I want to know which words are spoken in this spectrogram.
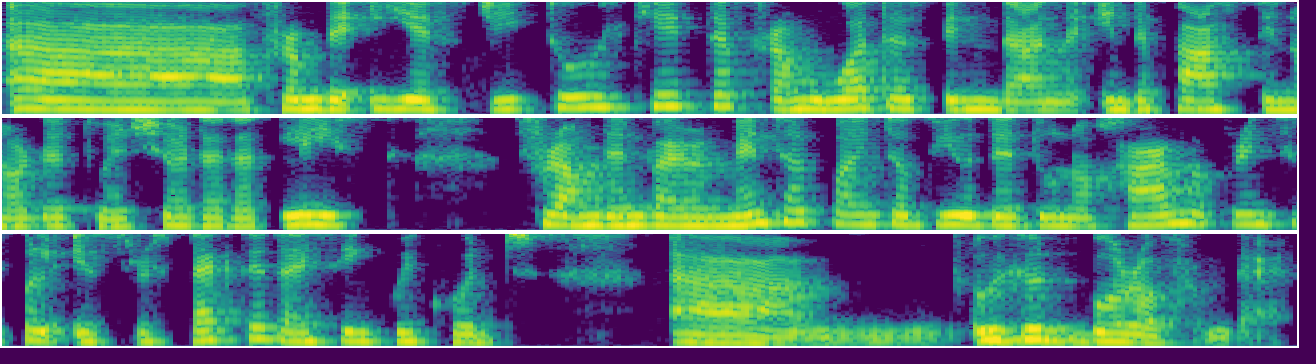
uh, from the ESG toolkit, from what has been done in the past in order to ensure that at least from the environmental point of view, the do no harm principle is respected. I think we could um, we could borrow from there.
